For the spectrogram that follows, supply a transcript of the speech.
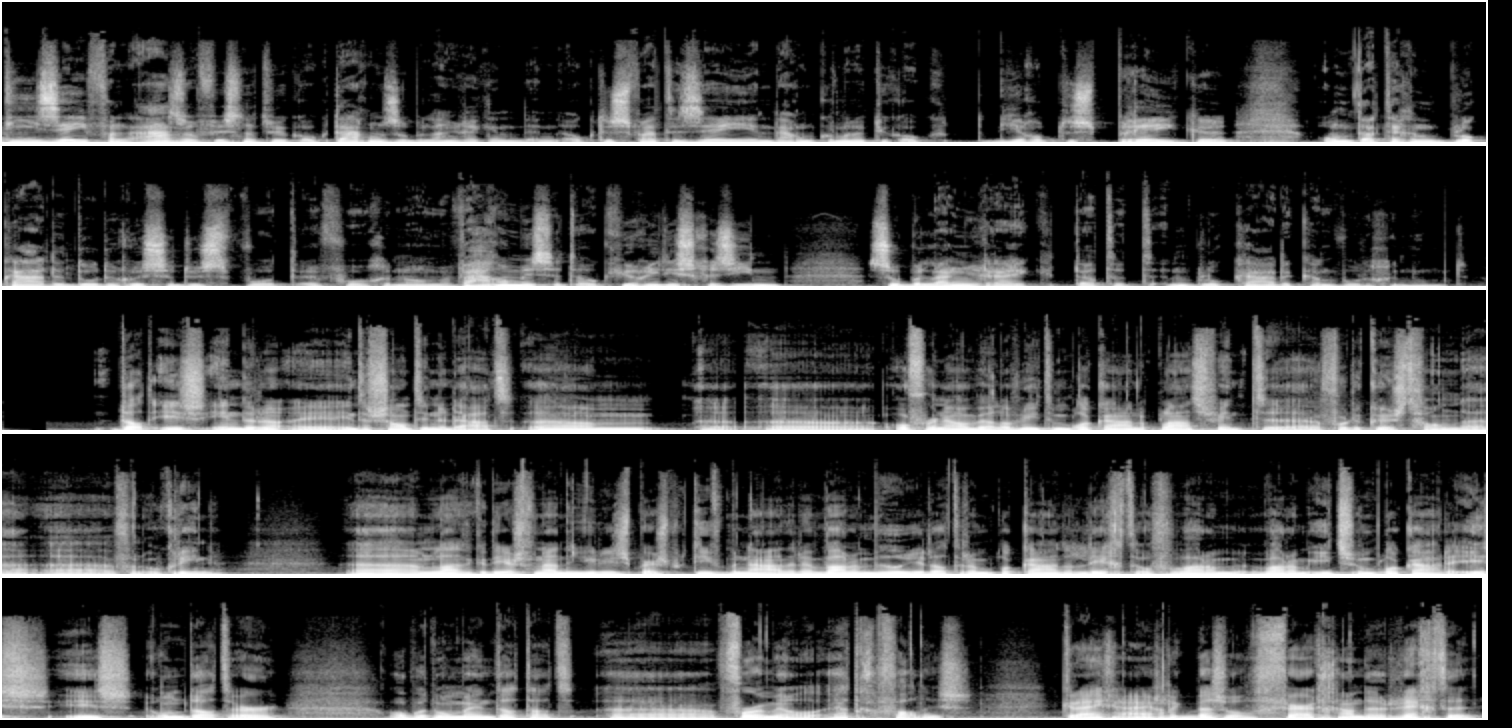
Die zee van Azov is natuurlijk ook daarom zo belangrijk en, en, ook de Zwarte Zee. En daarom komen we natuurlijk ook hierop te spreken, omdat er een blokkade door de Russen dus wordt voorgenomen. Waarom is het ook juridisch gezien zo belangrijk dat het een blokkade kan worden genoemd? Dat is interessant inderdaad. Um, uh, uh, of er nou wel of niet een blokkade plaatsvindt voor de kust van, van Oekraïne. Um, laat ik het eerst vanuit een juridisch perspectief benaderen. Waarom wil je dat er een blokkade ligt of waarom, waarom iets een blokkade is? Is omdat er op het moment dat dat formeel het geval is, krijg je eigenlijk best wel vergaande rechten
